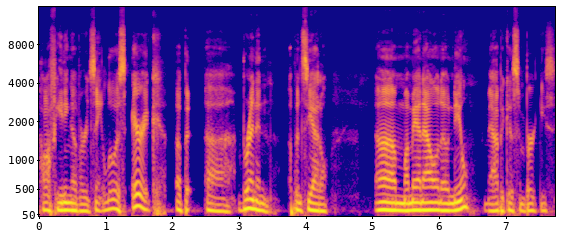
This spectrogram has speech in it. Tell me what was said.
Hoff Heating over in St. Louis, Eric up at uh, Brennan up in Seattle, um, my man Alan O'Neill from Abacus and Berkey's,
